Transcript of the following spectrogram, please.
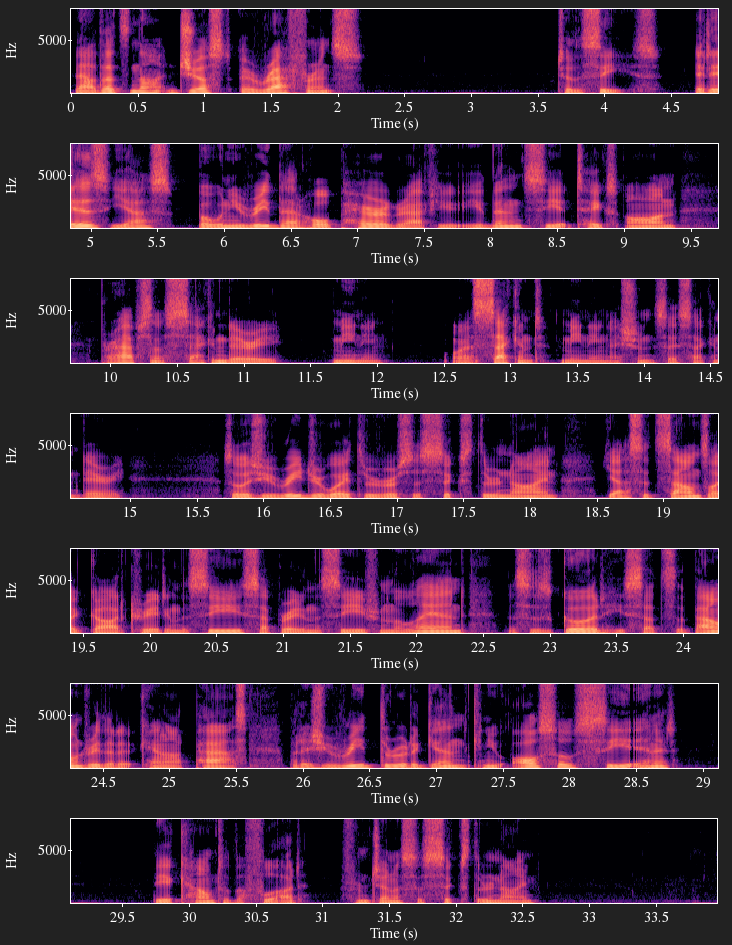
Now, that's not just a reference to the seas. It is, yes, but when you read that whole paragraph, you, you then see it takes on perhaps a secondary meaning, or a second meaning. I shouldn't say secondary. So as you read your way through verses 6 through 9, yes, it sounds like God creating the sea, separating the sea from the land. This is good. He sets the boundary that it cannot pass. But as you read through it again, can you also see in it the account of the flood from Genesis 6 through 9?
